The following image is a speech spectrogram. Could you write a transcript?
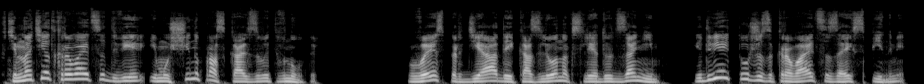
В темноте открывается дверь, и мужчина проскальзывает внутрь. Веспер, Диада и Козленок следуют за ним, и дверь тут же закрывается за их спинами.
